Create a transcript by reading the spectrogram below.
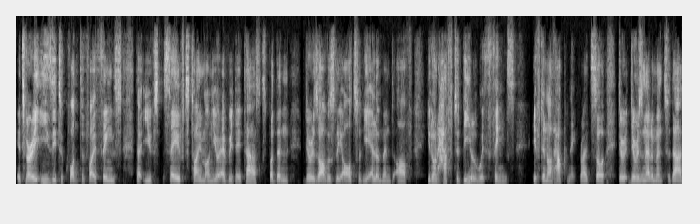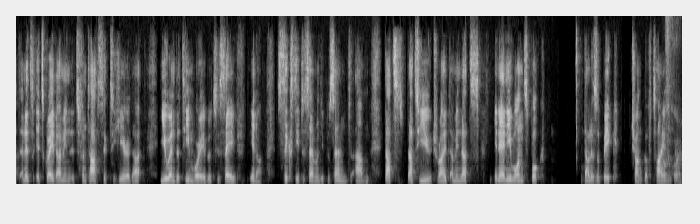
it's very easy to quantify things that you've saved time on your everyday tasks, but then there is obviously also the element of you don't have to deal with things if they're not happening, right? So there, there is an element to that, and it's it's great. I mean, it's fantastic to hear that you and the team were able to save, you know, 60 to 70 percent. Um, that's that's huge, right? I mean, that's in anyone's book, that is a big chunk of time Of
